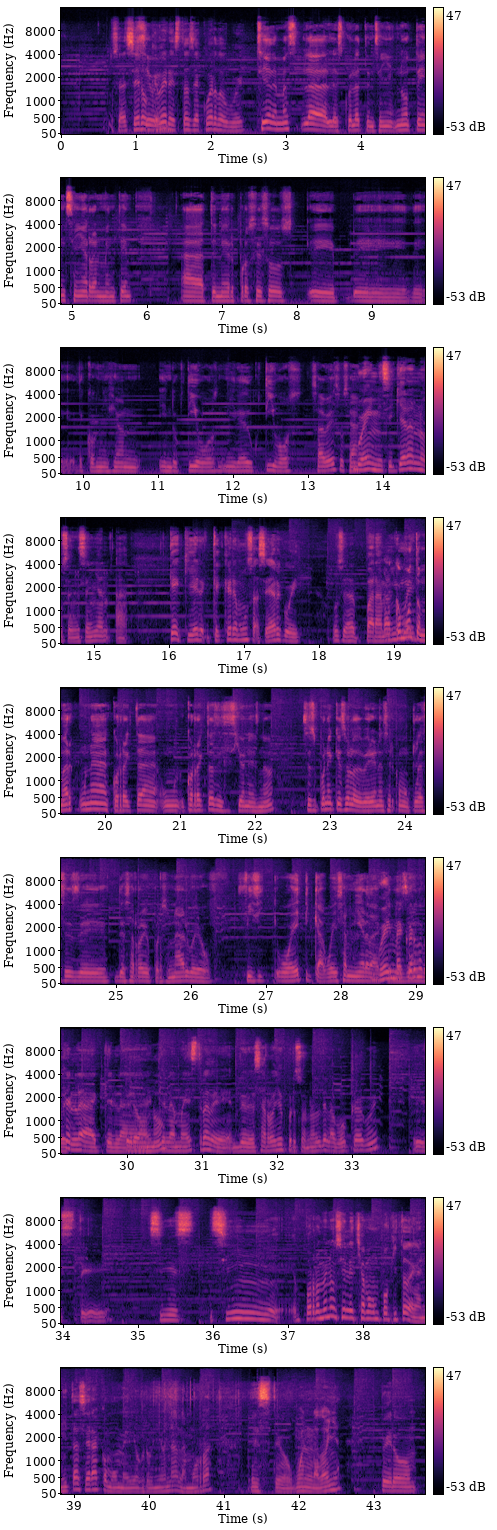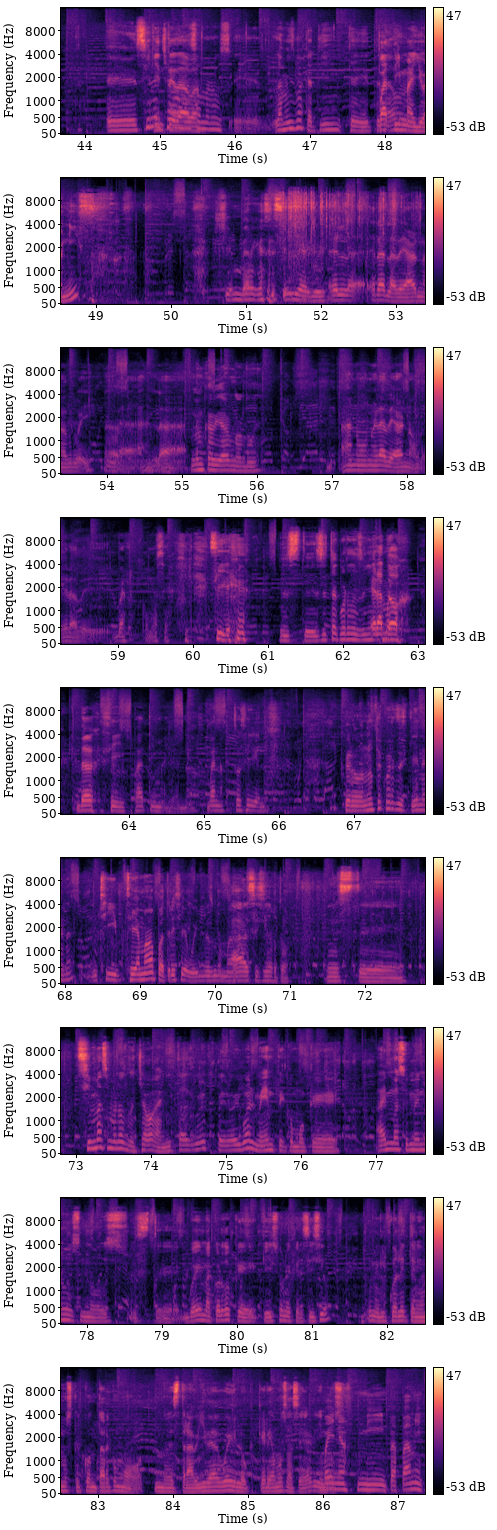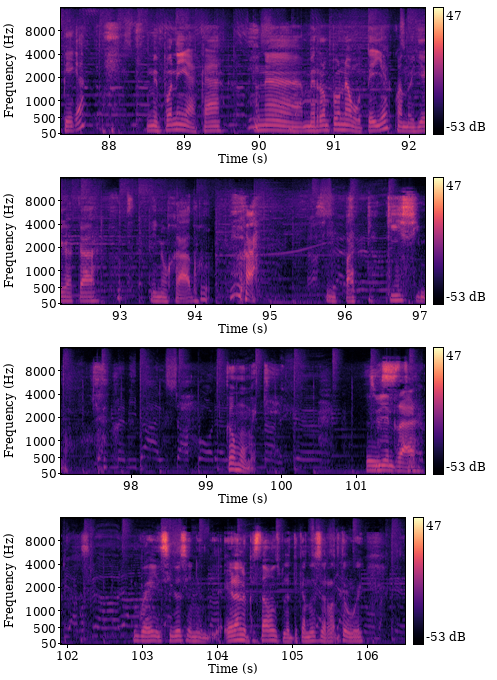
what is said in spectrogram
O sea, cero Sí, que güey. ver, ¿estás de acuerdo, güey? Sí, además la, la escuela te enseña, no te enseña realmente a tener procesos eh, de, de- de cognición inductivos ni deductivos, ¿sabes? O sea, Güey, ni siquiera nos enseñan a qué, quiere, qué queremos hacer, güey. O sea, para a mí, cómo güey, tomar una correcta, un- correctas decisiones, ¿no? Se supone que eso lo deberían hacer como clases de desarrollo personal, güey, o física, o ética, güey, esa mierda. Güey, que me dan, acuerdo que la, que la, Pero no. que la maestra de, de desarrollo personal de la boca, güey, este, sí es, sí, por lo menos sí le echaba un poquito de ganitas, era como medio gruñona la morra, este, o bueno, la doña, pero eh, sí le ¿Quién te echaba más o menos eh, la misma que a ti, que te Patty daba- Mayonis. ¿Quién vergas es ella, güey? Era la de Arnold, güey. La, la... Nunca vi a Arnold, güey. Ah, no, no era de Arnold, era de... Bueno, como sea. Sigue. Este, ¿sí te acuerdas de ella? Era Dog. Dog, sí, Patty Mayonis. Bueno, tú síguelo. Pero ¿no te acuerdas de quién era? Sí, se llamaba Patricia, güey, no es mamá. Ah, sí, cierto. Este. Sí, más o menos le echaba ganitas, güey. Pero igualmente, como que. ahí más o menos nos, este, güey, me acuerdo que, que hizo un ejercicio en el cual le teníamos que contar como nuestra vida, güey, lo que queríamos hacer. Y Bueno, nos- mi papá me pega, me pone acá una, me rompe una botella cuando llega acá enojado. Ja, simpatiquísimo. ¿Cómo me quiere? Es bien Este, raro. Güey, sigo sin... Era lo que estábamos platicando hace rato, güey.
